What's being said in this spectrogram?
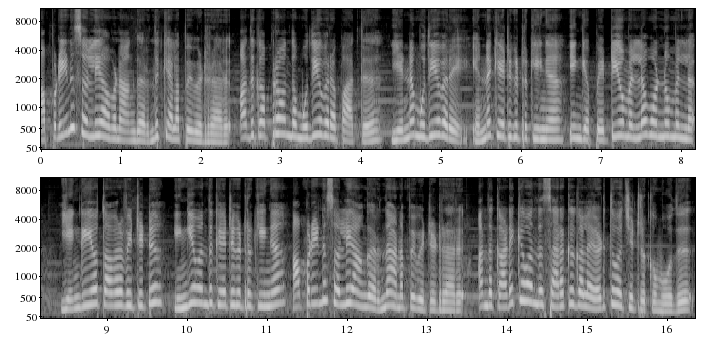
அப்படின்னு சொல்லி அவனை அங்கேருந்து கிளப்பி விடுறாரு. அதுக்கப்புறம் அந்த முதியவரை பார்த்து என்ன முதியவரே என்ன கேட்டுக்கிட்டு இருக்கீங்க? இங்க பெட்டியும் இல்ல ஒன்றும் இல்ல. எங்கேயோ தவற விட்டுட்டு இங்க வந்து கேட்டுக்கிட்டு இருக்கீங்க? அப்படின்னு சொல்லி அங்க இருந்து அனுப்பி விட்டுடுறாரு. அந்த கடைக்கு வந்த சரக்குகளை எடுத்து வச்சிட்டு இருக்கும்போது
